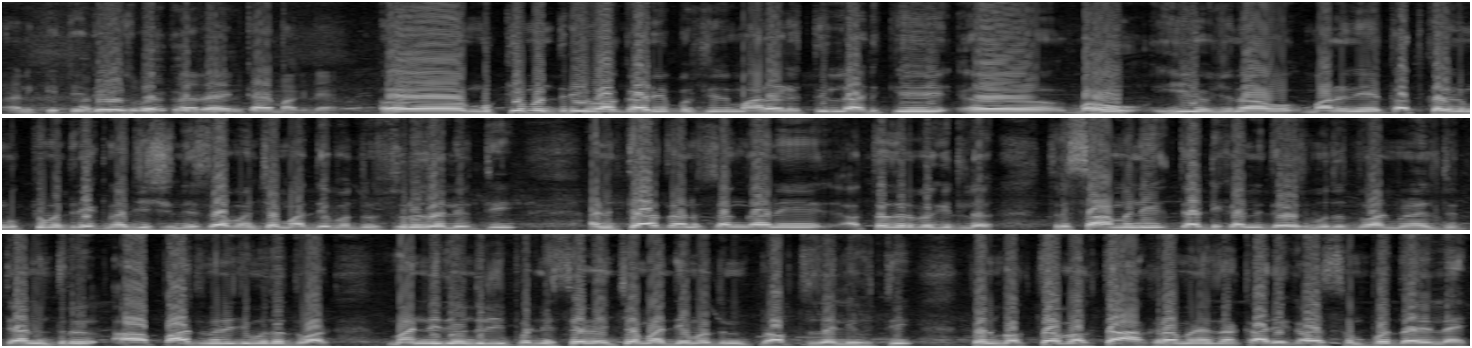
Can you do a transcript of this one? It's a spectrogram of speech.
आणि किती दिवस बसणार आहे काय मागण्या? मुख्यमंत्री युवा कार्य पक्ष महाराष्ट्रातील लाडके भाऊ ही योजना माननीय तत्कालीन मुख्यमंत्री एकनाथजी शिंदे साहेबांच्या माध्यमातून सुरू झाली होती. आणि त्याच अनुषंगाने आता जर बघितलं तर सहा महिने त्या ठिकाणी त्यावेळेस मुदतवाढ मिळाली होती. त्यानंतर पाच महिन्याची मुदतवाढ माननीय देवेंद्रजी फडणवीस साहेब यांच्या माध्यमातून प्राप्त झाली होती. पण बघता बघता अकरा महिन्याचा कार्यकाळ संपत आलेला आहे.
